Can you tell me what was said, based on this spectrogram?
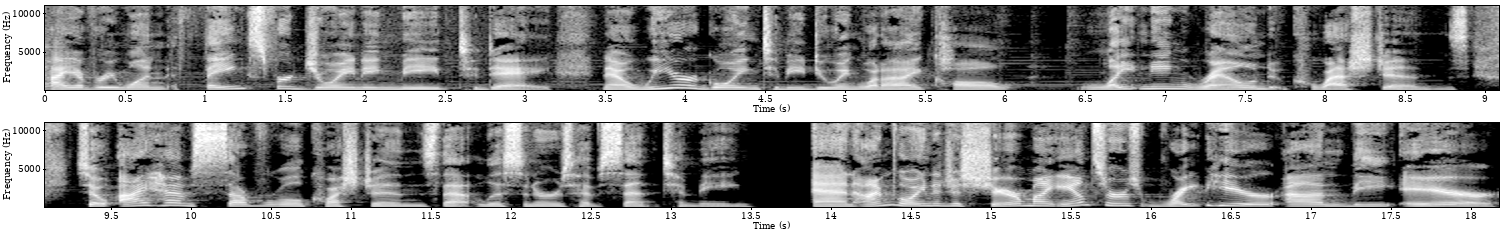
Hi, everyone. Thanks for joining me today. Now, we are going to be doing what I call lightning round questions. So, I have several questions that listeners have sent to me. And I'm going to just share my answers right here on the air.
